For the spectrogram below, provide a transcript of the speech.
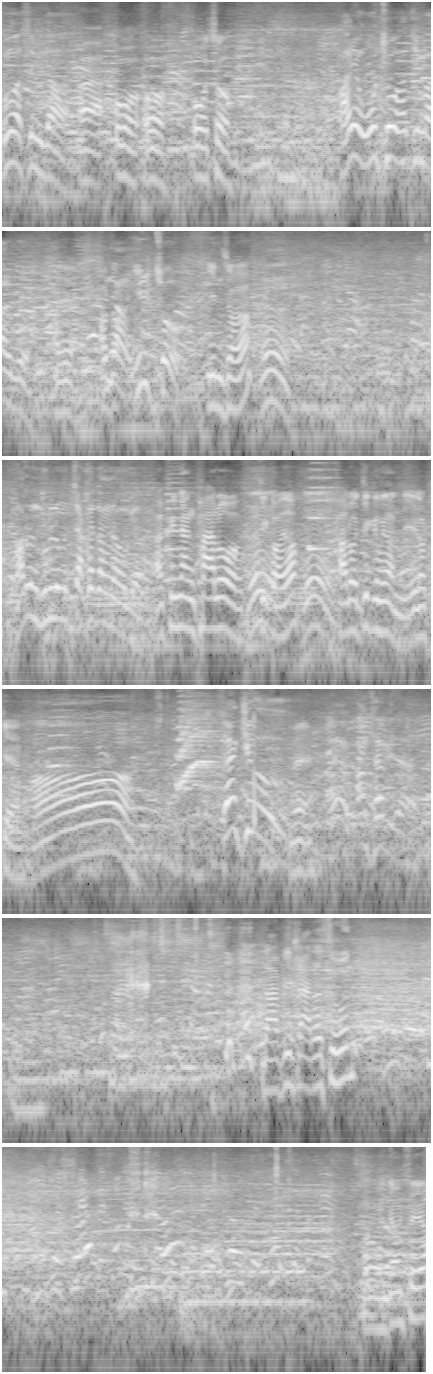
고맙습니다. อ่าโอ้โอ้โอ้โช 아니 5초 하지 말고 อันนี้ 그냥 1초. อินโช 응. 바로 누르면 짜가닥 나오게. 아 그냥 바로 네, 찍어요? 네. 바로 찍으면 이렇게. 아. 땡큐. 네. 아유, 감사합니다. 네. 나비 가라순. 어, 안녕하세요.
